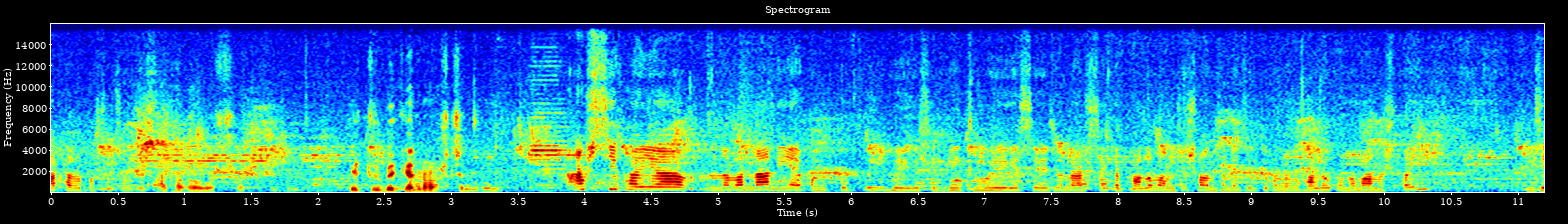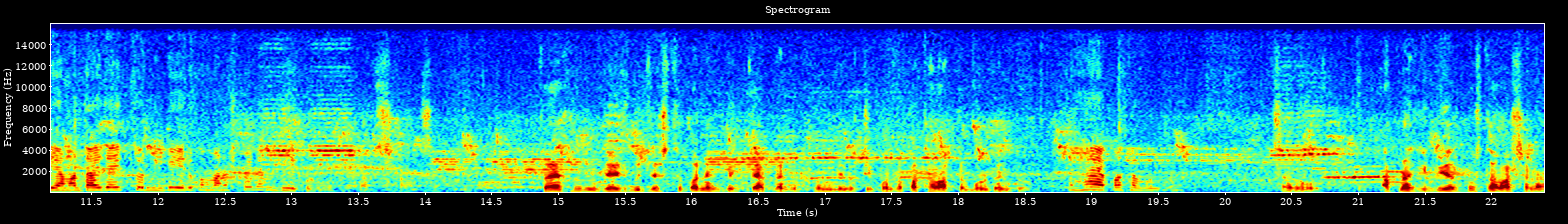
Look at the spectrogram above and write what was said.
আঠারো বছর চলতেছে। আঠারো বছর। ইউটিউবে কেন আসছেন বোন আসছি ভাইয়া আমার নানি এখন খুব ই হয়ে গেছে বৃদ্ধ হয়ে গেছে এই জন্য আসছে একটা ভালো মানুষের সন্ধানে যদি কোনো ভালো কোনো মানুষ পাই যে আমার দায় দায়িত্ব নিবে এরকম মানুষ পাইলে আমি বিয়ে করব। আচ্ছা আচ্ছা। তো এখন দেশ বিদেশ থেকে অনেক ব্যক্তি আপনাকে ফোন দেবে ঠিকমতো কথাবার্তা বলবেন তো? হ্যাঁ কথা বলব। আচ্ছা এবং আপনার কি বিয়ের প্রস্তাব আসে না?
